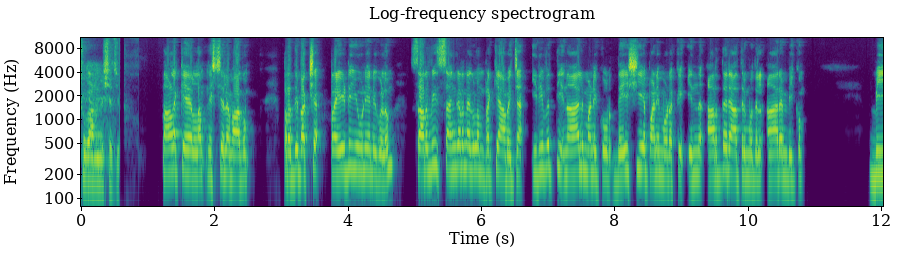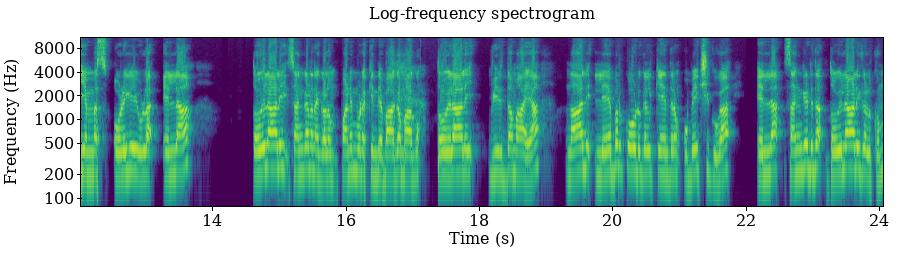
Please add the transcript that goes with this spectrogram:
സുഖാണെന്ന് വിശ്വസിച്ചു നാളെ കേരളം നിശ്ചലമാകും. പ്രതിപക്ഷ ട്രേഡ് യൂണിയനുകളും സർവീസ് സംഘടനകളും പ്രഖ്യാപിച്ച ഇരുപത്തിനാല് മണിക്കൂർ ദേശീയ പണിമുടക്ക് ഇന്ന് അർദ്ധരാത്രി മുതൽ ആരംഭിക്കും. ബി എം എസ് ഒഴികെയുള്ള എല്ലാ തൊഴിലാളി സംഘടനകളും പണിമുടക്കിന്റെ ഭാഗമാകും. തൊഴിലാളി വിരുദ്ധമായ നാല് ലേബർ കോഡുകൾ കേന്ദ്രം ഉപേക്ഷിക്കുക എല്ലാ സംഘടിത തൊഴിലാളികൾക്കും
